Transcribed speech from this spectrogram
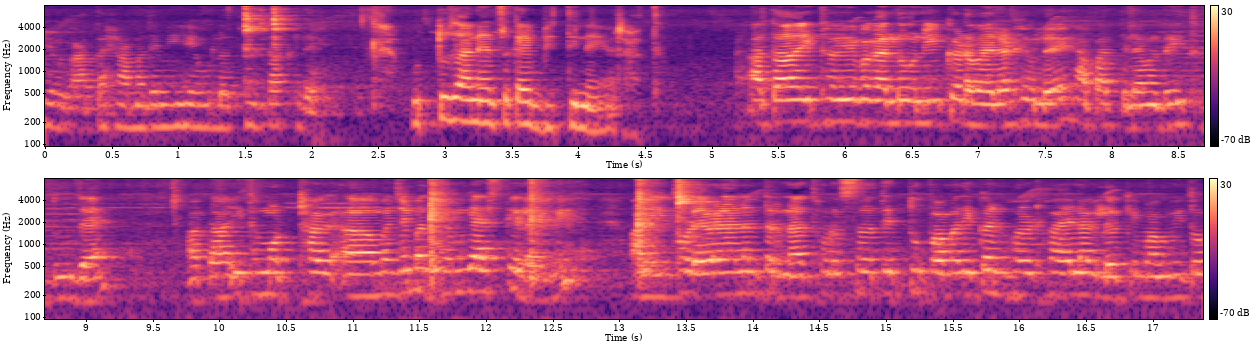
हे बघा आता ह्यामध्ये मी हे उलटून टाकलंय. उत्तू जाण्याचं काही भीती नाही राहत. आता इथं हे बघा लोणी कडवायला ठेवलंय. ह्या पातेल्यामध्ये इथं दूध आहे. आता इथं मोठा म्हणजे मध्यम गॅस केलाय मी. आणि थोड्या वेळानंतर ना थोडंसं ते तुपामध्ये कन्व्हर्ट व्हायला लागलं की मग मी तो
